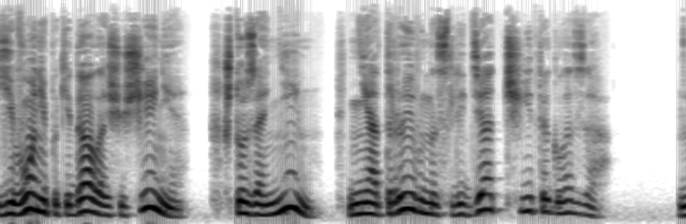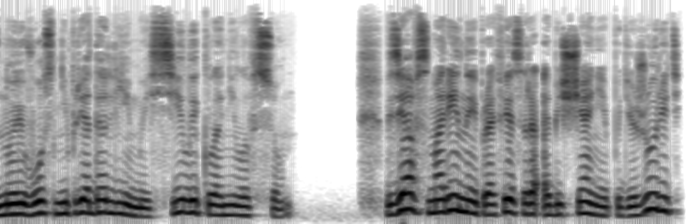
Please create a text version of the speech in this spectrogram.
его не покидало ощущение, что за ним неотрывно следят чьи-то глаза, но его с непреодолимой силой клонило в сон. Взяв с Мариной и профессора обещание подежурить,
